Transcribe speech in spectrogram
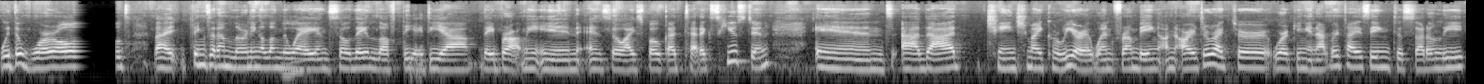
with the world like things that I'm learning along the mm-hmm. way. And so they loved the idea. They brought me in. And so I spoke at TEDx Houston. And uh, that changed my career. I went from being an art director, working in advertising, to suddenly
